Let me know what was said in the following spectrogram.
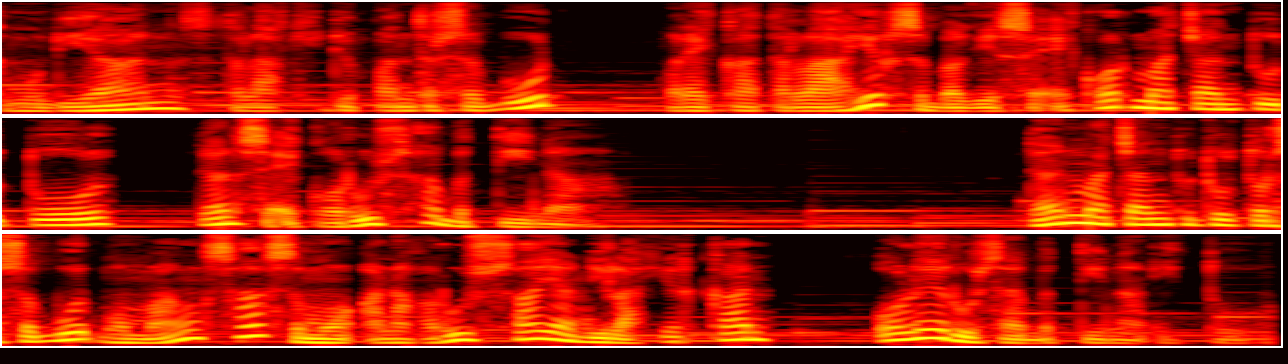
Kemudian, setelah kehidupan tersebut, mereka terlahir sebagai seekor macan tutul dan seekor rusa betina. Dan macan tutul tersebut memangsa semua anak rusa yang dilahirkan oleh rusa betina itu.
